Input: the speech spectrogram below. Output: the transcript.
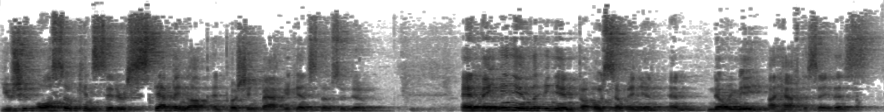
you should also consider stepping up and pushing back against those who do. And may inyan inyan but also inyan, and knowing me, I have to say this.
